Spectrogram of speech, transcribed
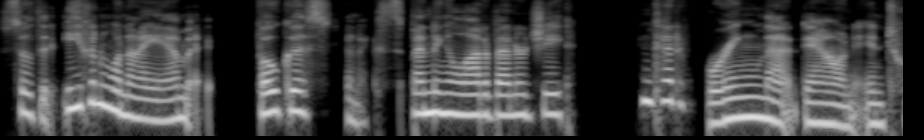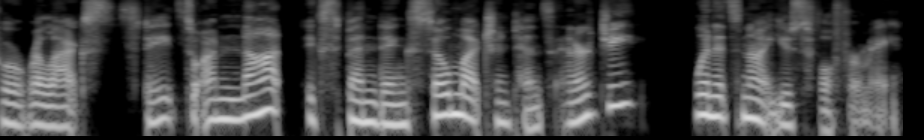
so that even when I am focused and expending a lot of energy, I can kind of bring that down into a relaxed state. So I'm not expending so much intense energy when it's not useful for me.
